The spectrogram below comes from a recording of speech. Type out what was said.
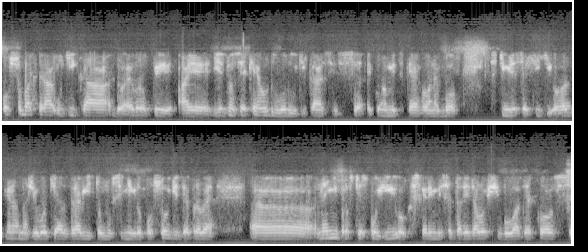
Osoba, která utíká do Evropy a je jedno z jakého důvodu, týká si z ekonomického nebo s tím, že se cítí ohrožena na životě a zdraví, to musí někdo posoudit teprve. E, není prostě zboží, s kterým by se tady dalo šibovat jako s,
